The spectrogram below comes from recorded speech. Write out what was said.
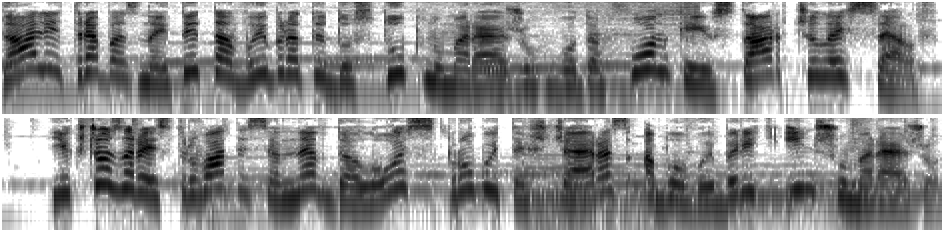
Далі треба знайти та вибрати доступну мережу Vodafone, Kyivstar чи Layself. Якщо зареєструватися не вдалося, спробуйте ще раз або виберіть іншу мережу.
